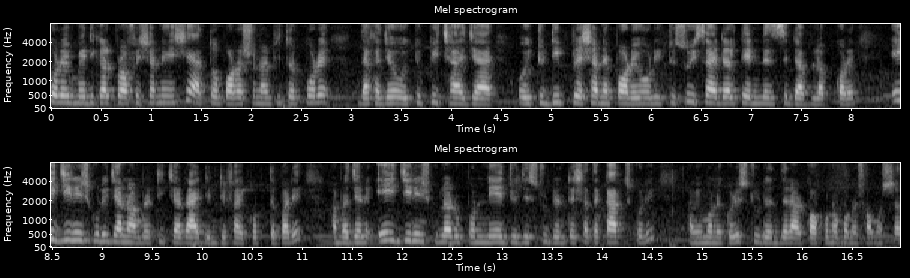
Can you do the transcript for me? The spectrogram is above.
করে মেডিকেল প্রফেশনে এসে এত পড়াশোনার ভিতর পড়ে দেখা যায় ও একটু পিছায় যায়, ও একটু ডিপ্রেশনে পড়ে, ওর একটু সুইসাইডাল টেন্ডেন্সি ডেভেলপ করে। এই জিনিসগুলি যেন আমরা টিচাররা আইডেন্টিফাই করতে পারি। আমরা যেন এই জিনিসগুলোর উপর নিয়ে যদি স্টুডেন্টের সাথে কাজ করি, আমি মনে করি স্টুডেন্টদের আর কখনো কোনো সমস্যা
